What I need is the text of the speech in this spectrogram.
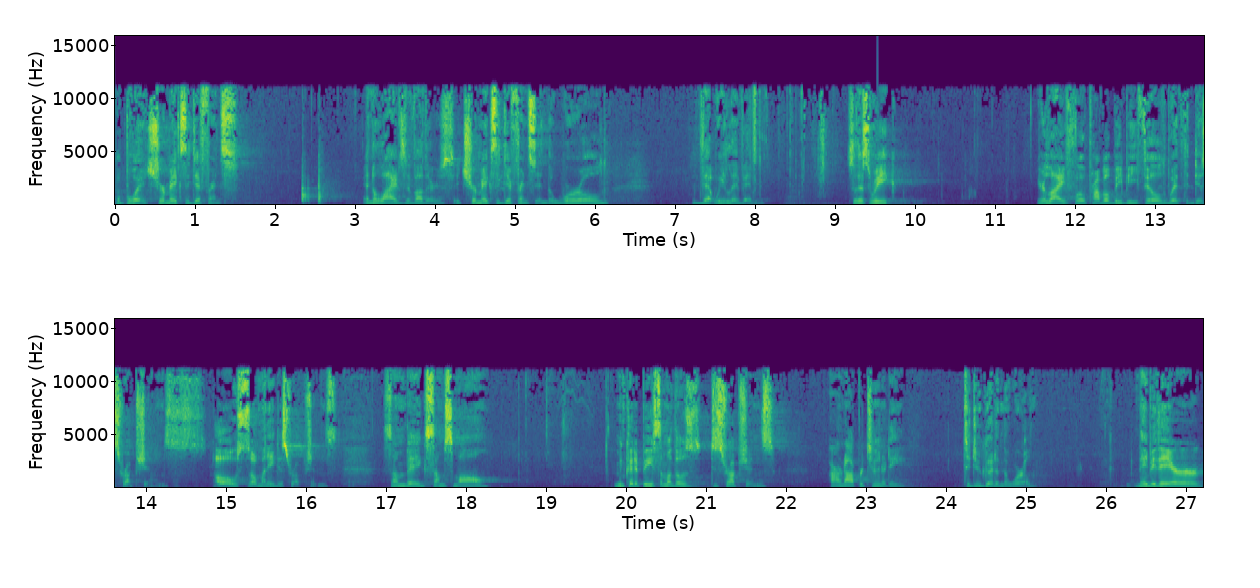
But boy, it sure makes a difference in the lives of others. It sure makes a difference in the world that we live in. So this week, your life will probably be filled with disruptions. Oh, so many disruptions. Some big, some small. I mean, could it be some of those disruptions are an opportunity to do good in the world? Maybe they are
